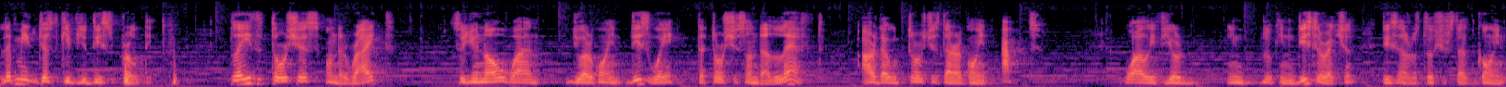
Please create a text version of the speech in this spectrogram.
let me just give you this pro tip place the torches on the right so you know when you are going this way the torches on the left are the torches that are going out. While if you're in looking this direction these are the torches that are going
